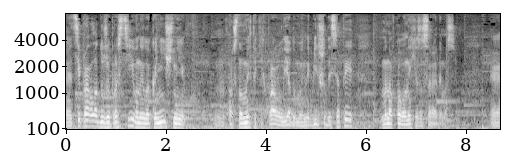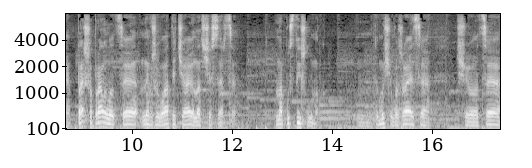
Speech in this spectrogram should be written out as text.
Е, Ці правила дуже прості, вони лаконічні. Основних таких правил, я думаю, не більше десяти. Ми навколо них і зосередимось. Е, Перше правило це не вживати чаю на ще серце, на пустий шлунок. Тому що вважається, що це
